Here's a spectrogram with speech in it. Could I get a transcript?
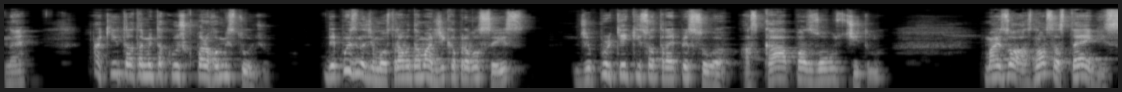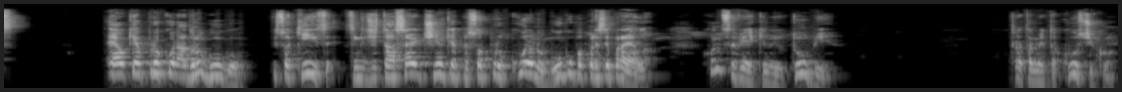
né? Aqui tratamento acústico para home studio. Depois ainda de mostrar, vou dar uma dica para vocês de por que, que isso atrai pessoa, as capas ou os títulos. Mas ó, as nossas tags é o que é procurado no Google. Isso aqui você tem que digitar certinho que a pessoa procura no Google para aparecer para ela. Quando você vem aqui no YouTube, tratamento acústico,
